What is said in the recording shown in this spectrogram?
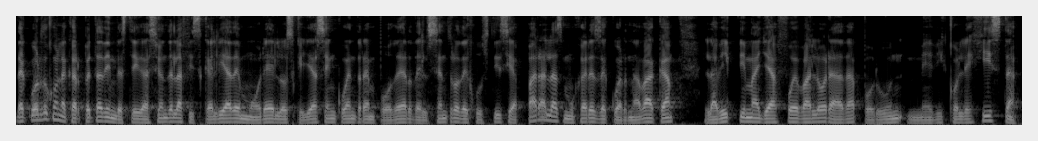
De acuerdo con la carpeta de investigación de la Fiscalía de Morelos, que ya se encuentra en poder del Centro de Justicia para las Mujeres de Cuernavaca, la víctima ya fue valorada por un médico legista.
